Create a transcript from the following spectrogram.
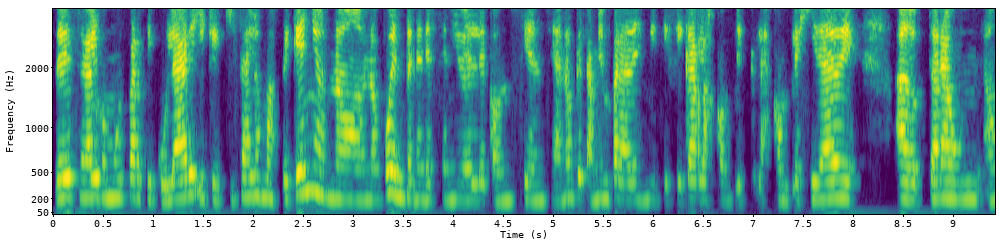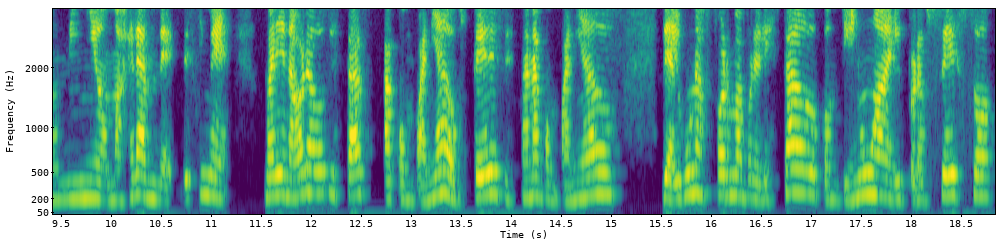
debe ser algo muy particular y que quizás los más pequeños no, no pueden tener ese nivel de conciencia, ¿no? Que también para desmitificar las, las complejidades de adoptar a un, a un niño más grande. Decime, Mariana, ahora vos estás acompañada, ustedes están acompañados de alguna forma por el Estado, continúa el proceso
